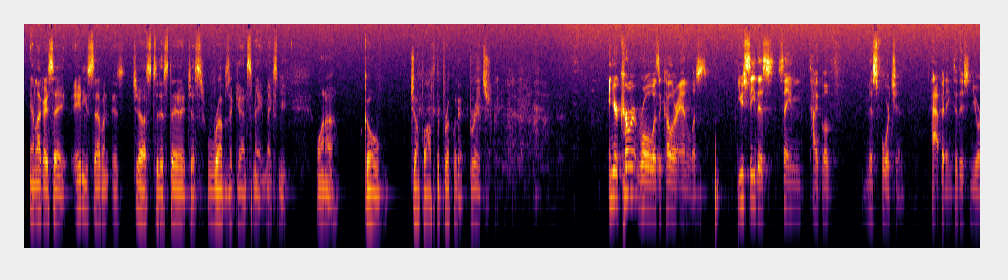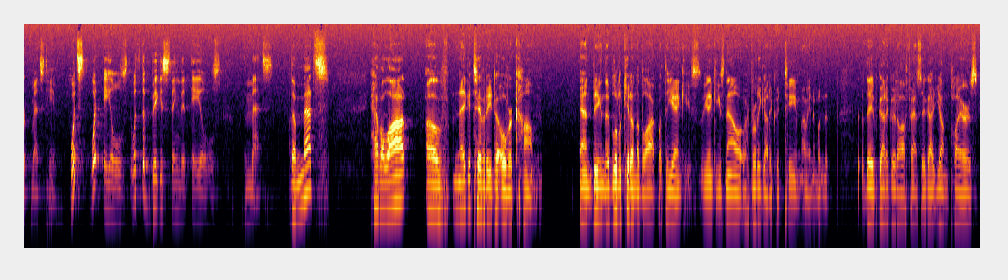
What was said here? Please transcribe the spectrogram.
And like I say, 87 is just to this day, it just rubs against me, makes me want to go jump off the Brooklyn Bridge. In your current role as a color analyst, you see this same type of misfortune happening to this New York Mets team. What's what ails? What's the biggest thing that ails the Mets? The Mets have a lot of negativity to overcome and being the little kid on the block with the Yankees. The Yankees now have really got a good team. I mean, the, they've got a good offense, they've got young players.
